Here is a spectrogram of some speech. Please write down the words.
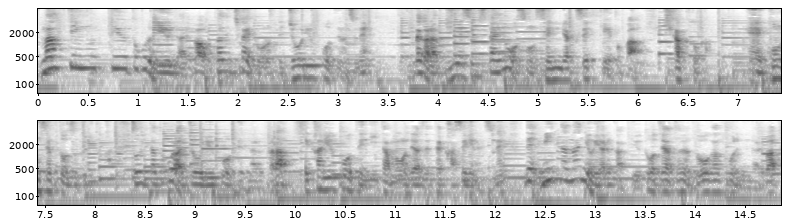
マーティングっていうところで言うんであればお金に近いところって上流工程なんですよね。だからビジネス自体のその戦略設計とか企画とか、えー、コンセプト作りとか、そういったところは上流工程になるから、下流工程にいたままでは絶対稼げないですね。で、みんな何をやるかっていうと、じゃあ例えば動画のところになれば、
